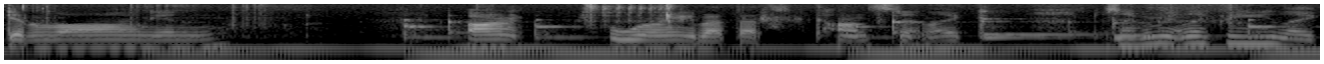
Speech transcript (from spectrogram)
get along and aren't worrying about that constant like, does my roommate like me? Like,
